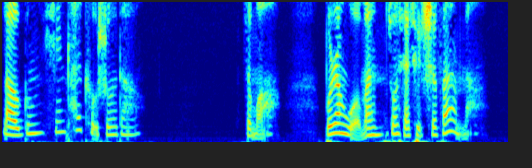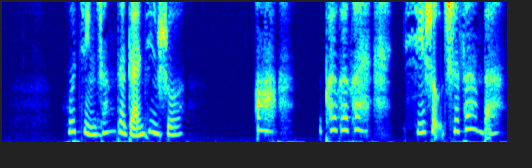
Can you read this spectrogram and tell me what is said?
老公先开口说道：“怎么，不让我们坐下去吃饭吗？”我紧张的赶紧说：“啊，快快快，洗手吃饭吧。”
